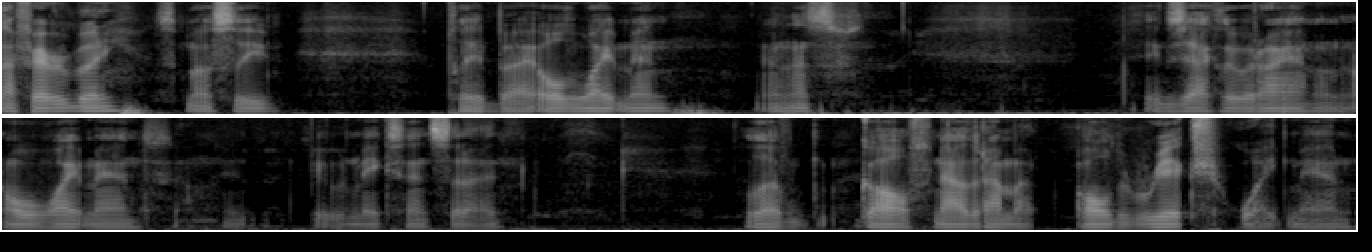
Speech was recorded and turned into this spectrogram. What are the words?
Not for everybody. It's mostly played by old white men, and that's exactly what I am. I'm an old white man, so it, it would make sense that I love golf now that I'm an old rich white man.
